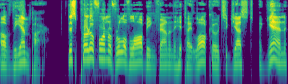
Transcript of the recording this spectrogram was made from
of the empire. This proto form of rule of law being found in the Hittite law code suggests, again,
